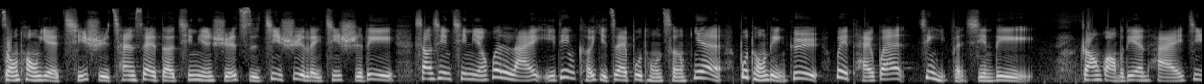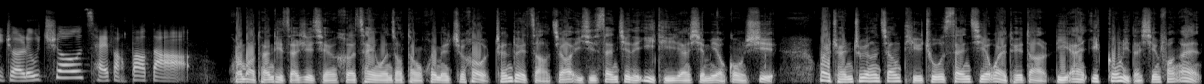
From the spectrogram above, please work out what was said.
总统也期许参赛的青年学子继续累积实力，相信青年未来一定可以在不同层面、不同领域为台湾尽一份心力。中央广播电台记者刘秋采访报道。环保团体在日前和蔡英文总统会面之后，针对早教以及三阶的议题仍是没有共识。外传中央将提出三阶外推到离岸一公里的新方案，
